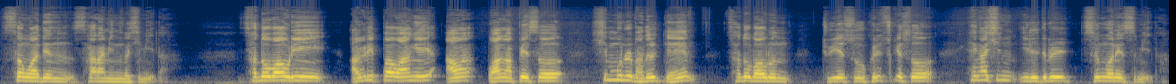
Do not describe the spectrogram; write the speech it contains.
성화된 사람인 것입니다. 사도 바울이 아그리파 왕의 아- 왕 앞에서 신문을 받을 때 사도 바울은 주 예수 그리스도께서 행하신 일들을 증언했습니다.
